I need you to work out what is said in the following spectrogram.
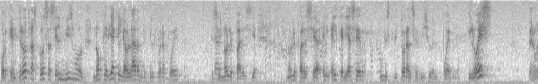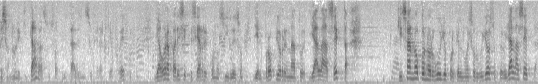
porque entre otras cosas él mismo no quería que le hablaran de que él fuera poeta, es decir, no le parecía, no le parecía, él, él quería ser un escritor al servicio del pueblo, y lo es, pero eso no le quitaba sus facultades ni su jerarquía poética. Y ahora parece que se ha reconocido eso y el propio Renato ya la acepta. Quizá no con orgullo porque él no es orgulloso, pero ya la acepta.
